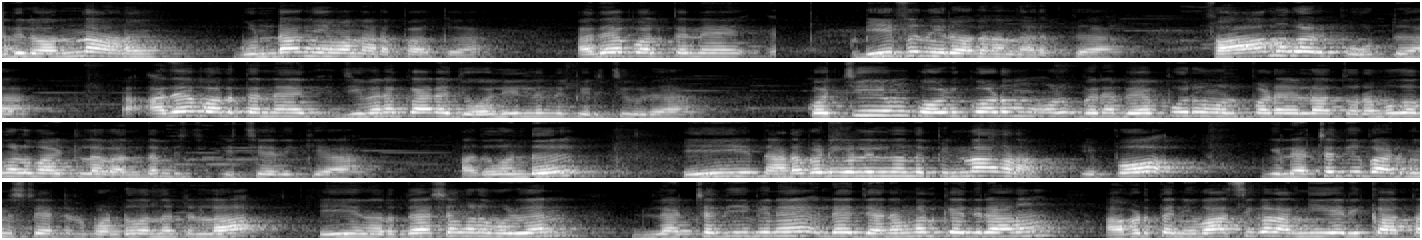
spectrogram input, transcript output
അതിലൊന്നാണ് ഗുണ്ടാ നിയമം നടപ്പാക്കുക. അതേപോലെ തന്നെ ബീഫ് നിരോധനം നടത്തുക ഫാമുകൾ പൂട്ടുക അതേപോലെ തന്നെ ജീവനക്കാരെ ജോലിയിൽ നിന്ന് പിരിച്ചുവിടുക കൊച്ചിയും കോഴിക്കോടും പിന്നെ ബേപ്പൂരും ഉൾപ്പെടെയുള്ള തുറമുഖങ്ങളുമായിട്ടുള്ള ബന്ധം വിച്ഛേദിക്കുക. അതുകൊണ്ട് ഈ നടപടികളിൽ നിന്ന് പിൻവാങ്ങണം. ഇപ്പോൾ ലക്ഷദ്വീപ് അഡ്മിനിസ്ട്രേറ്റർ കൊണ്ടുവന്നിട്ടുള്ള ഈ നിർദ്ദേശങ്ങൾ മുഴുവൻ ലക്ഷദ്വീപിനെ ജനങ്ങൾക്കെതിരാണ് അവിടുത്തെ നിവാസികൾ അംഗീകരിക്കാത്ത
